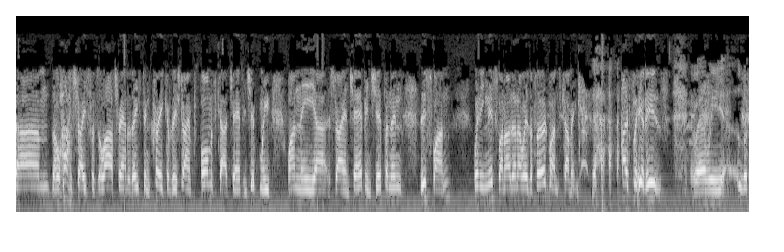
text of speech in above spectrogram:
Um, the last race was the last round at Eastern Creek of the Australian Performance Car Championship, and we won the uh, Australian Championship. And then this one, winning this one, I don't know where the third one's coming. Hopefully it is. Well, we look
